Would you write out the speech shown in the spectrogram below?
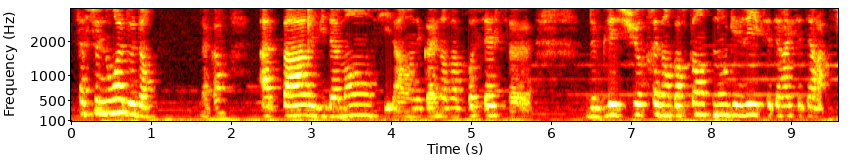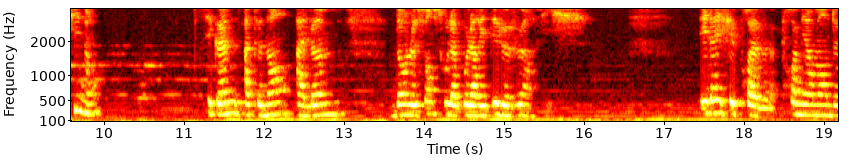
ça se noie dedans. D'accord? À part évidemment si là on est quand même dans un process euh, de blessures très importantes, non guéries, etc. etc. Sinon, c'est quand même attenant à l'homme dans le sens où la polarité le veut ainsi. Et là, il fait preuve, premièrement, de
